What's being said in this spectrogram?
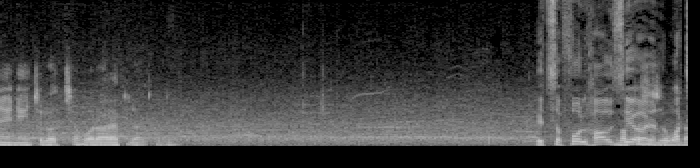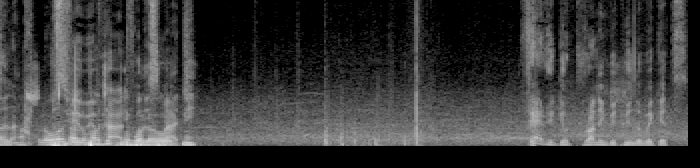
नहीं नहीं चलो अच्छा हो रहा है फ़िलहाल तो It's a full house here and what an atmosphere we've had for this match. Very good running between the wickets.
